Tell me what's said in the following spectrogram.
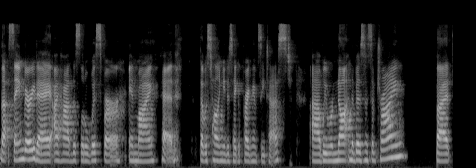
that same very day, I had this little whisper in my head that was telling me to take a pregnancy test. Uh, we were not in the business of trying, but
